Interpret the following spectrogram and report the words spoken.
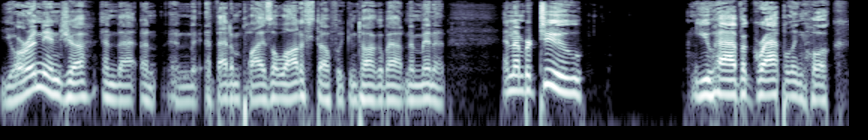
you're a ninja, and that and, and that implies a lot of stuff we can talk about in a minute. And number two, you have a grappling hook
